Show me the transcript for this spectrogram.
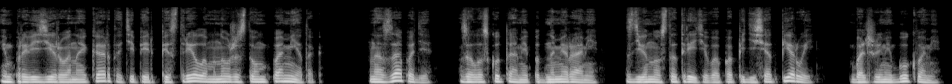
Импровизированная карта теперь пестрела множеством пометок. На западе, за лоскутами под номерами с 93 по 51, большими буквами,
